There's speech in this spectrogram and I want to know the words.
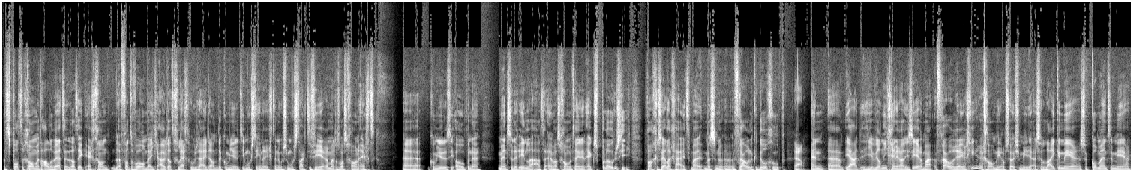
Dat spotte gewoon met alle wetten. Dat ik echt gewoon van tevoren een beetje uit had gelegd hoe zij dan de community moesten inrichten en hoe ze moesten activeren. Maar dat was gewoon echt eh, community openen, mensen erin laten. En was gewoon meteen een explosie van gezelligheid. Maar met een, vrouwelijke doelgroep. Ja. En eh, ja, je wil niet generaliseren, maar vrouwen reageren gewoon meer op social media. Ze liken meer, ze commenten meer.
